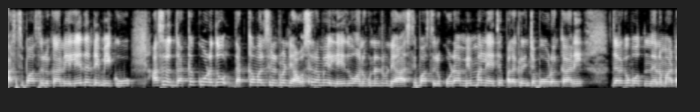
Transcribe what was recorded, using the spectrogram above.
ఆస్తిపాస్తులు కానీ లేదంటే మీకు అసలు దక్కకూడదు దక్కవలసినటువంటి అవసరమే లేదు అనుకున్నటువంటి ఆస్తిపాస్తులు కూడా మిమ్మల్ని అయితే పలకరించబోవడం కానీ జరగబోతుంది అనమాట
